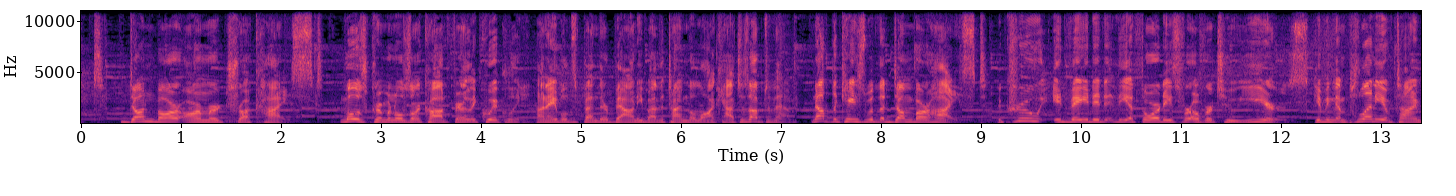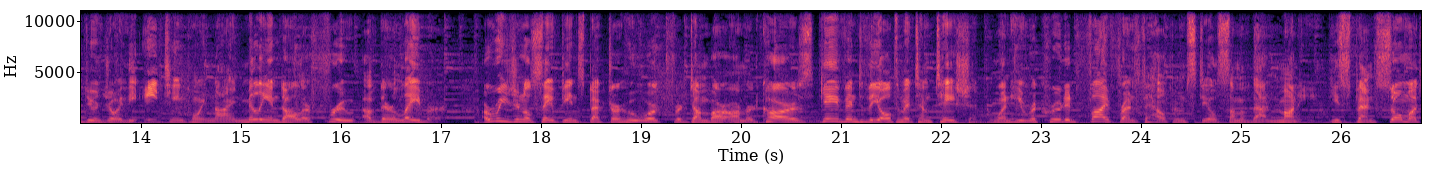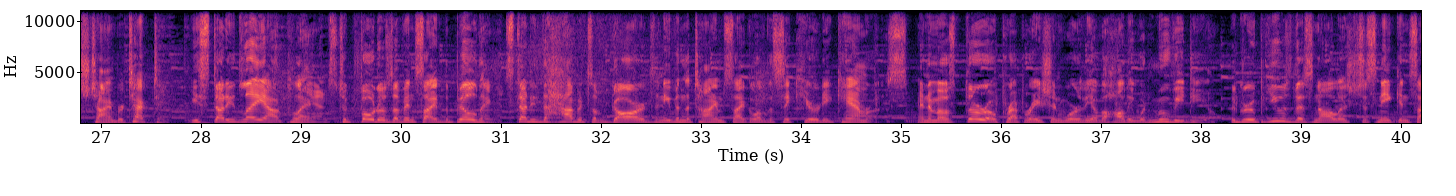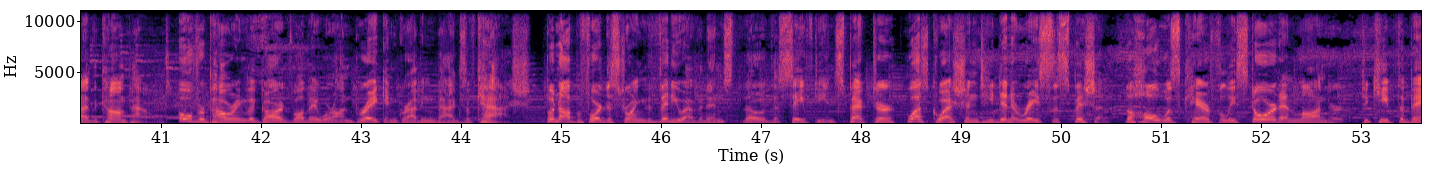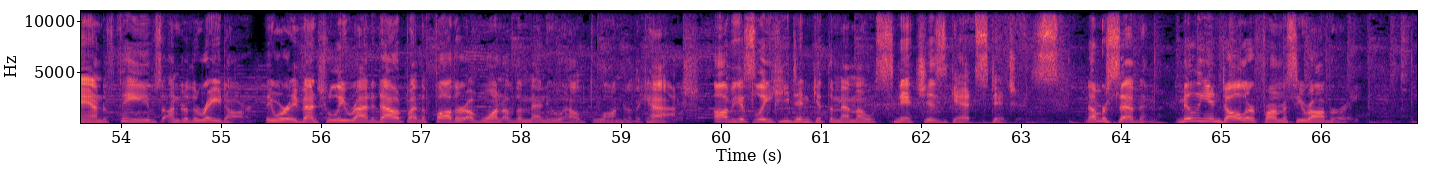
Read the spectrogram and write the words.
Dunbar Armored Truck Heist. Most criminals are caught fairly quickly, unable to spend their bounty by the time the law catches up to them. Not the case with the Dunbar heist. The crew evaded the authorities for over two years, giving them plenty of time to enjoy the $18.9 million fruit of their labor. A regional safety inspector who worked for Dunbar Armored Cars gave in to the ultimate temptation when he recruited five friends to help him steal some of that money. He spent so much time protecting. He studied layout plans, took photos of inside the building, studied the habits of guards and even the time cycle of the security cameras, and a most thorough preparation worthy of a Hollywood movie deal. The group used this knowledge to sneak inside the compound overpowering the guards while they were on break and grabbing bags of cash. But not before destroying the video evidence, though the safety inspector was questioned, he didn't raise suspicion. The hull was carefully stored and laundered to keep the band of thieves under the radar. They were eventually ratted out by the father of one of the men who helped launder the cash. Obviously, he didn't get the memo snitches get stitches. Number 7. Million Dollar Pharmacy Robbery.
